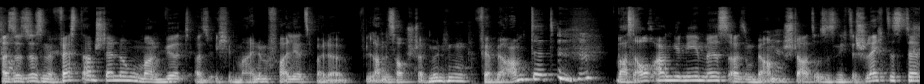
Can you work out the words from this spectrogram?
Also es ist eine Festanstellung. Man wird, also ich in meinem Fall jetzt bei der Landeshauptstadt München verbeamtet, Mhm. was auch angenehm ist. Also ein Beamtenstatus ist nicht das Schlechteste.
